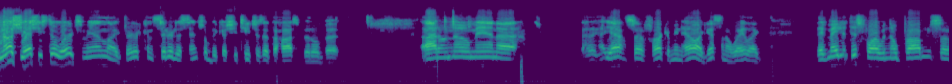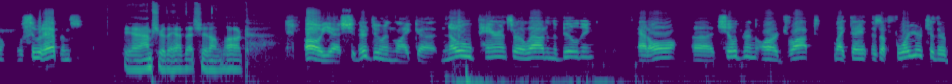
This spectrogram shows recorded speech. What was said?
No, she yeah, she still works, man. Like they're considered essential because she teaches at the hospital, but I don't know, man. Uh, uh, yeah, so fuck. I mean, hell, I guess in a way, like they've made it this far with no problems, so we'll see what happens. Yeah, I'm sure they have that shit on lock. Oh yeah, they're doing like uh, no parents are allowed in the building at all. Uh, children are dropped like they there's a foyer to their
